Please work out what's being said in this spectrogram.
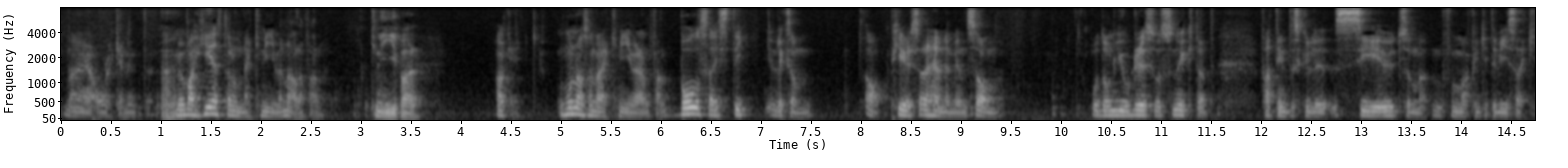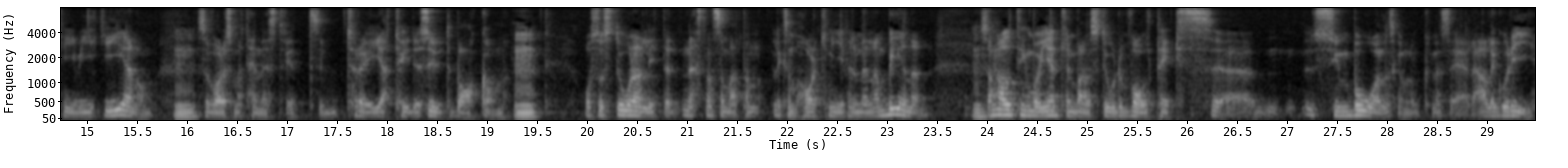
Nej, jag orkar inte. Nej. Men vad heter de där knivarna i alla fall? Knivar. Okej, hon har såna här knivar i alla fall. Bullseye stick, liksom, ja, piercar henne med en sån. Och de gjorde det så snyggt att för att det inte skulle se ut som att för man fick inte visa att kniven gick igenom. Så var det som att hennes vet, tröja töjdes ut bakom. Och så står han lite, nästan som att han liksom har kniven mellan benen. Så allting var egentligen bara en stor våldtäktssymbol, ska man kunna säga, eller allegori.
